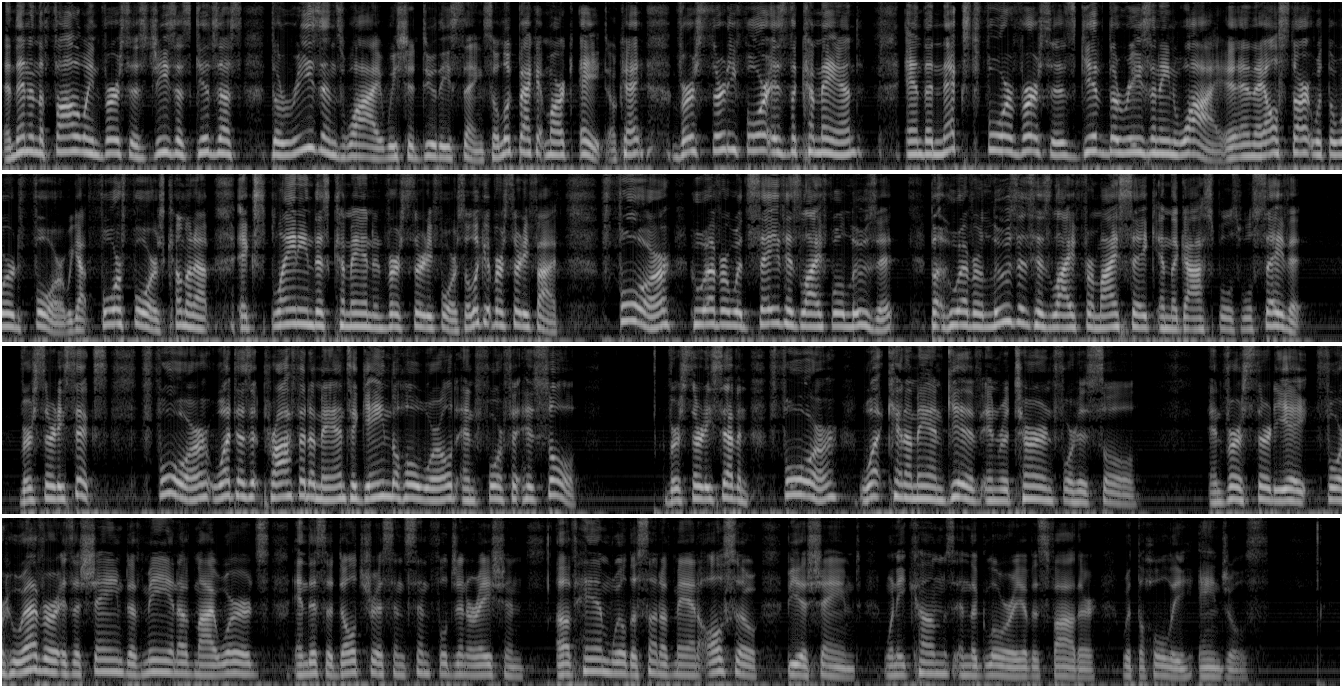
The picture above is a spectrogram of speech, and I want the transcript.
And then in the following verses, Jesus gives us the reasons why we should do these things. So look back at Mark 8, okay? Verse 34 is the command, and the next four verses give the reasoning why. And they all start with the word for. We got four fours coming up explaining this command in verse 34. So look at verse 35. For whoever would save his life will lose it, but whoever loses his life for my sake and the gospel's will save it. Verse 36 For what does it profit a man to gain the whole world and forfeit his soul? Verse 37 For what can a man give in return for his soul? And verse 38 For whoever is ashamed of me and of my words in this adulterous and sinful generation, of him will the Son of Man also be ashamed when he comes in the glory of his Father with the holy angels.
